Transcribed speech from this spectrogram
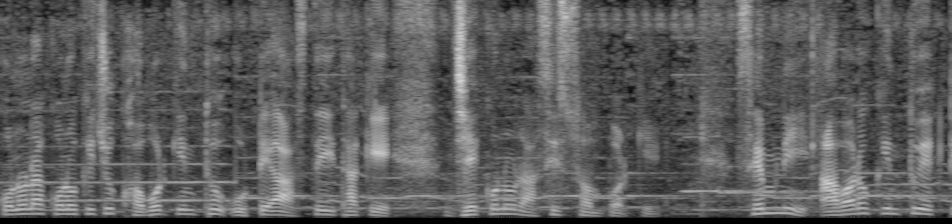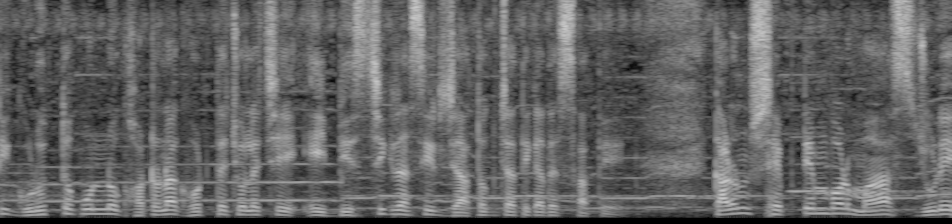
কোনো না কোনো কিছু খবর কিন্তু উঠে আসতেই থাকে যে কোনো রাশির সম্পর্কে। সেমনি আবারও কিন্তু একটি গুরুত্বপূর্ণ ঘটনা ঘটতে চলেছে এই বৃশ্চিক রাশির জাতক জাতিকাদের সাথে। কারণ সেপ্টেম্বর মাস জুড়ে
